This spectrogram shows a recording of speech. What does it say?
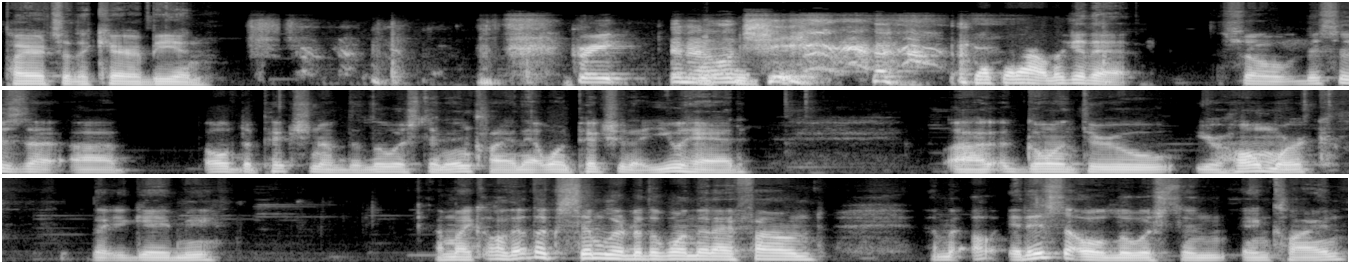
Pirates of the Caribbean. Great analogy. Check it out. Look at that. So this is a, a old depiction of the Lewiston Incline. That one picture that you had uh, going through your homework that you gave me. I'm like, oh, that looks similar to the one that I found. I'm like, oh, it is the old Lewiston Incline,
